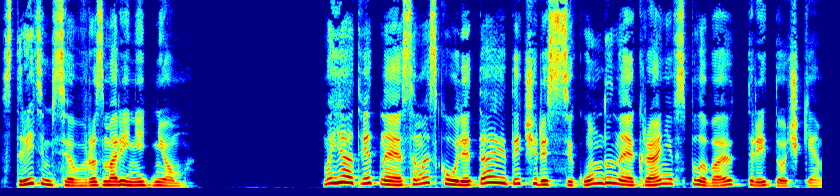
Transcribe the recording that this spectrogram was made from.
Встретимся в розмарине днем. Моя ответная смс улетает, и через секунду на экране всплывают три точки.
